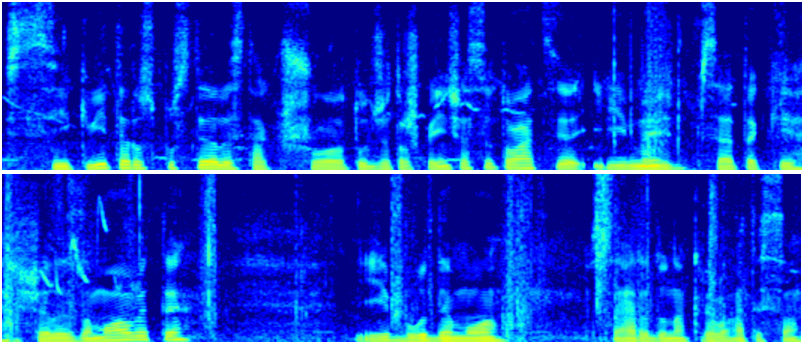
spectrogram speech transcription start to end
всі квіти розпустились, так що тут вже трошки інша ситуація. І ми все-таки вирішили замовити і будемо в середу накриватися.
